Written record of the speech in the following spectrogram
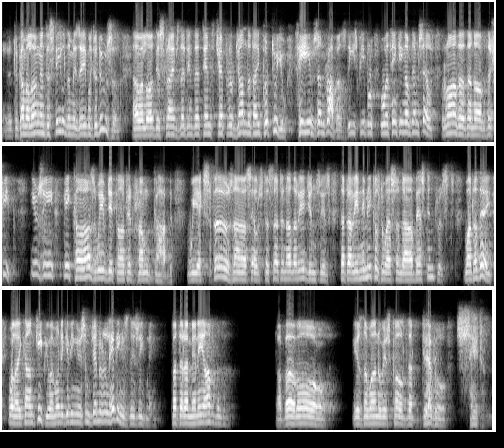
Uh, to come along and to steal them is able to do so. Our Lord describes that in the 10th chapter of John that I put to you. Thieves and robbers, these people who are thinking of themselves rather than of the sheep. You see, because we've departed from God, we expose ourselves to certain other agencies that are inimical to us and our best interests. What are they? Well, I can't keep you. I'm only giving you some general headings this evening. But there are many of them. Above all is the one who is called the devil, Satan.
